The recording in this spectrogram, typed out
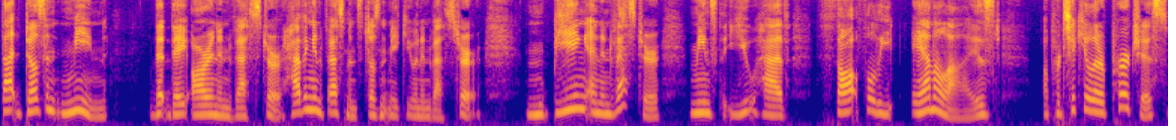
That doesn't mean that they are an investor. Having investments doesn't make you an investor. Being an investor means that you have thoughtfully analyzed a particular purchase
